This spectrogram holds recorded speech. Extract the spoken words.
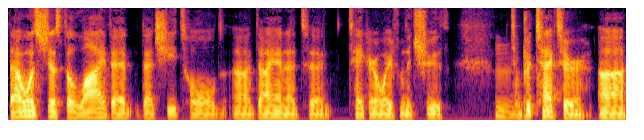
that was just a lie that, that she told uh, Diana to take her away from the truth, hmm. to protect her. Uh,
